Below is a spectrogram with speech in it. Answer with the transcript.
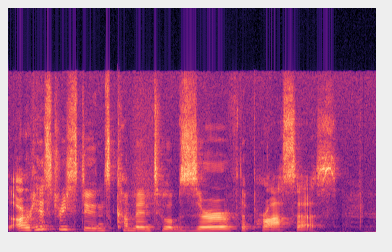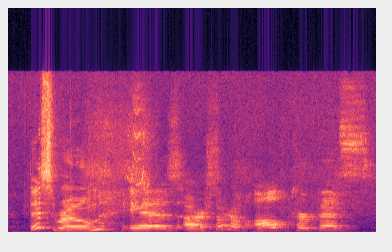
the art history students come in to observe the process. This room is our sort of all-purpose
